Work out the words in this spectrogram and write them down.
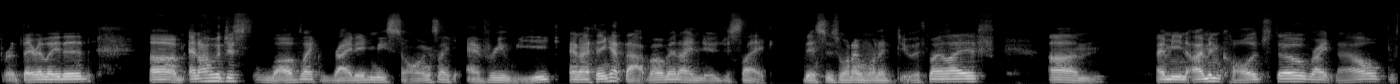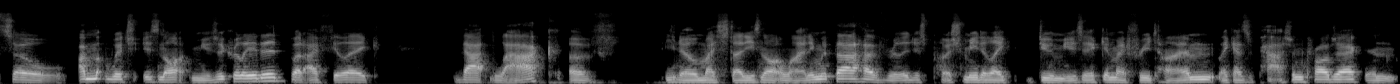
birthday related. Um, and I would just love like writing these songs like every week. And I think at that moment I knew just like this is what I want to do with my life. Um, I mean, I'm in college though right now, so I'm which is not music related, but I feel like that lack of you know my studies not aligning with that have really just pushed me to like do music in my free time like as a passion project. And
